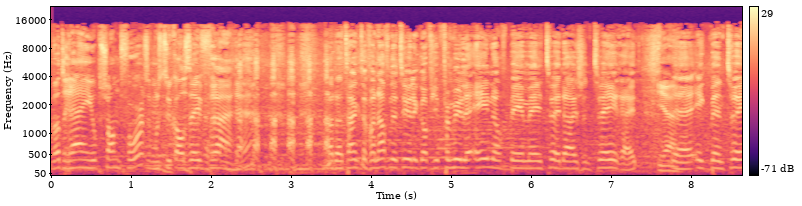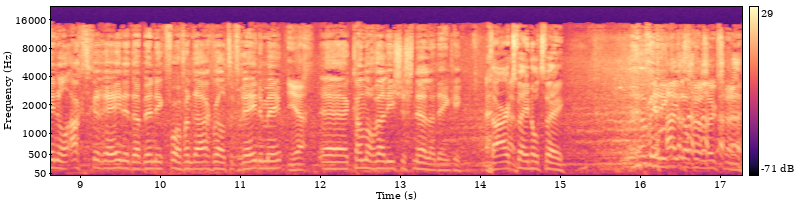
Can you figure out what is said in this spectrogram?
wat rij je op Zandvoort? Dat moet natuurlijk altijd even vragen. Hè? nou, dat hangt er vanaf natuurlijk of je Formule 1 of BMW 2002 rijdt. Ja. Uh, ik ben 208 gereden, daar ben ik voor vandaag wel tevreden mee. Ja. Uh, kan nog wel ietsje sneller, denk ik. Daar 202. Dat weet ik niet. Dat zou leuk zijn.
